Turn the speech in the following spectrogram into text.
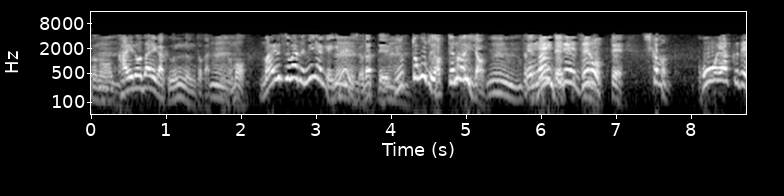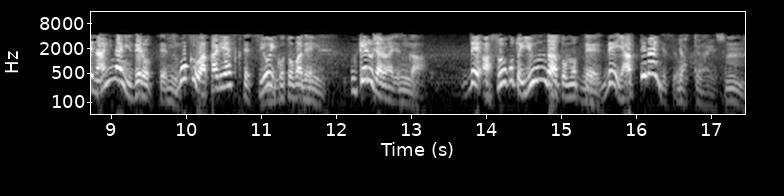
そのうんカイロ大学云々とかっていうのも、眉唾で見なきゃいけないんですよ。だって、うん言ったことやってないじゃん。うん。えなで？ゼロって、しかも公約で何々ゼロってすごくわかりやすくて強い言葉でうん受けるじゃないですか。で、あ、そういうこと言うんだと思って、で、やってないんですよ。やってないですよ。うん。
